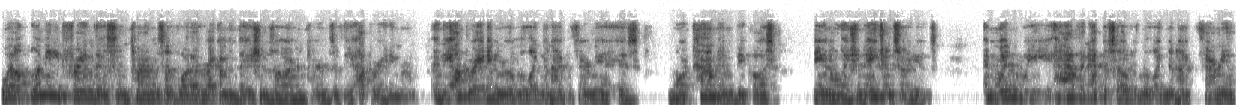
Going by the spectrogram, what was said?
Well, let me frame this in terms of what our recommendations are in terms of the operating room. In the operating room, malignant hypothermia is more common because the inhalation agents are used. And when we have an episode of malignant hypothermia,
